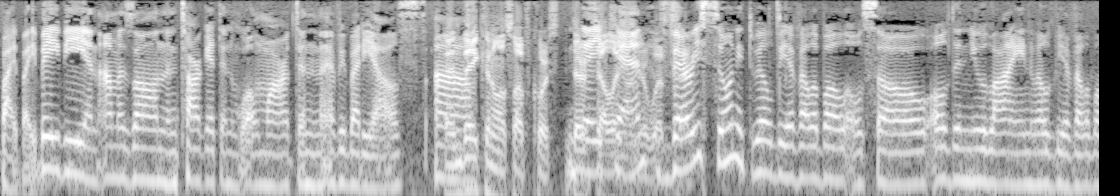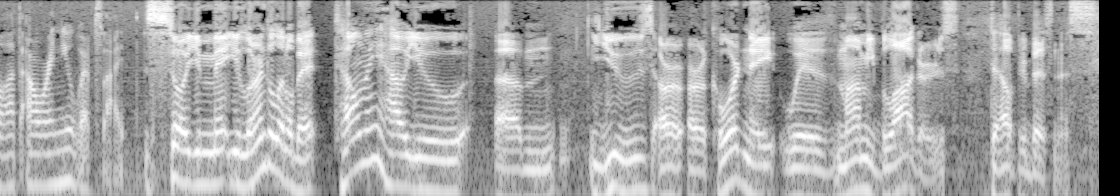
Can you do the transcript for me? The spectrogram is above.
buybuy BABY and Amazon and Target and Walmart and everybody else. and Um, they can also, of course, they're they selling can. on your website. Very soon it will be available also. All the new line will be available at our new website. So you may, you learned a little bit. Tell me how you um, use or, or coordinate with mommy bloggers to help your business.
